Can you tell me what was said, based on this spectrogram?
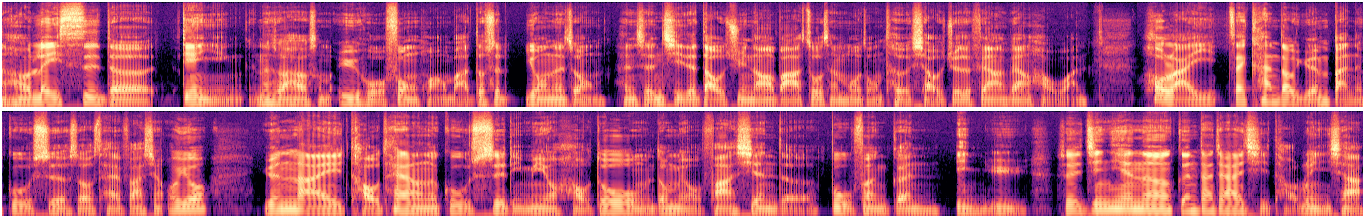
然后类似的电影，那时候还有什么浴火凤凰吧，都是用那种很神奇的道具，然后把它做成某种特效，我觉得非常非常好玩。后来在看到原版的故事的时候，才发现，哦哟，原来桃太郎的故事里面有好多我们都没有发现的部分跟隐喻。所以今天呢，跟大家一起讨论一下，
